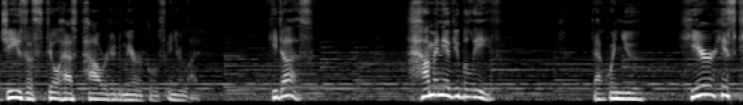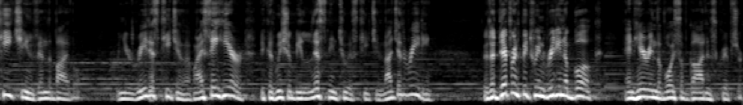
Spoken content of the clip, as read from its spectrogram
Jesus still has power to do miracles in your life? He does. How many of you believe that when you hear his teachings in the Bible, when you read his teachings, when I say here, because we should be listening to his teachings, not just reading. There's a difference between reading a book and hearing the voice of God in Scripture.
